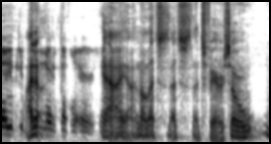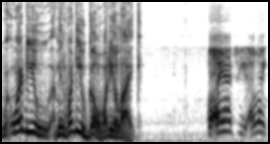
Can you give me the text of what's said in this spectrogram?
Well, you, you I don't- pointed out a couple of errors. yeah, I, know that's that's that's fair. So wh- where do you? I mean, where do you go? What do you like? Well, I actually I like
